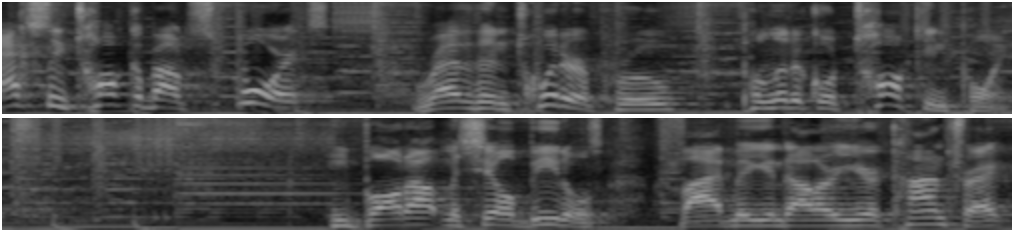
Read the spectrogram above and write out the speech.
actually talk about sports rather than Twitter approved political talking points. He bought out Michelle Beadle's $5 million a year contract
